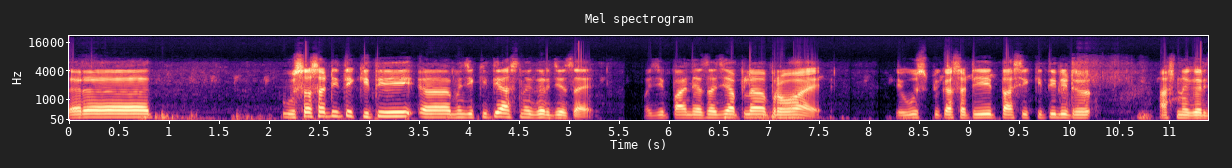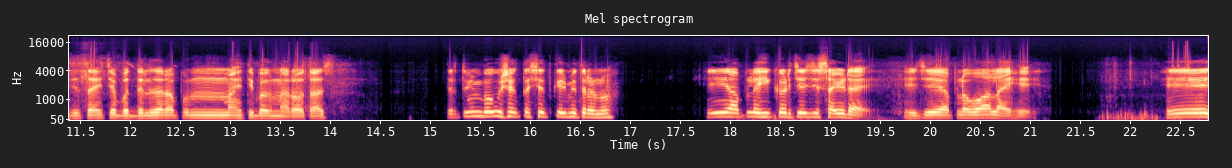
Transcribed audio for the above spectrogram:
तर ऊसासाठी ते किती म्हणजे किती असणं गरजेचं आहे? म्हणजे पाण्याचा जे आपला प्रवाह आहे ते ऊस पिकासाठी ताशी किती लिटर असणं गरजेचं आहे? ह्याच्याबद्दल जर आपण माहिती बघणार आहोत आज. तर तुम्ही बघू शकता शेतकरी मित्रांनो हे आपलं इकडचे जी साईड आहे हे जे आपलं वॉल आहे हे हे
